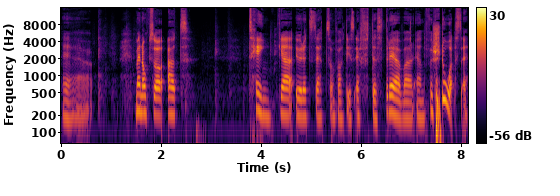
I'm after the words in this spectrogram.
Eh, men också att tänka ur ett sätt som faktiskt eftersträvar en förståelse.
